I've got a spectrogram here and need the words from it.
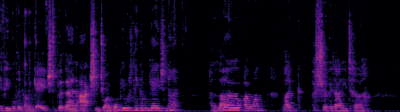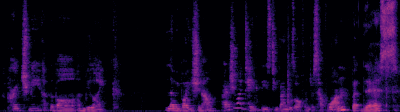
if people think I'm engaged. But then actually, do I want people to think I'm engaged? No. Hello, I want like a sugar daddy to approach me at the bar and be like, let me buy you Chanel. I actually might take these two bangles off and just have one. But this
